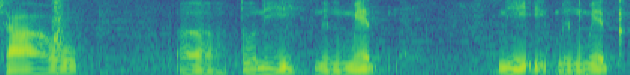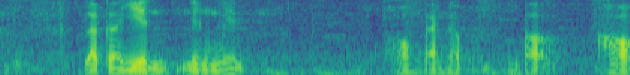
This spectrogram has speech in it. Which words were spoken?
เช้าตัวนี้ 1 เม็ดนี่อีก 1 เม็ดแล้วก็เย็น 1 เม็ดพร้อมกันครับขอ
